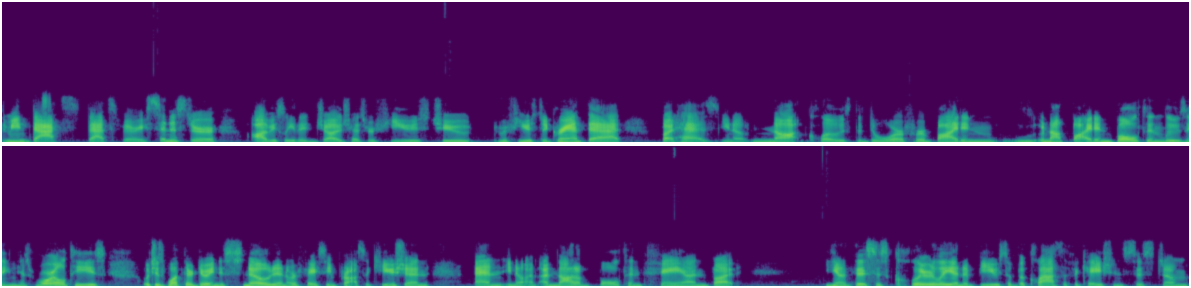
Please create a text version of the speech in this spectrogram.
I mean that's that's very sinister. Obviously the judge has refused to refused to grant that, but has, you know, not closed the door for Biden not Biden, Bolton losing his royalties, which is what they're doing to Snowden or facing prosecution. And, you know, I'm, I'm not a Bolton fan, but you know, this is clearly an abuse of the classification system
